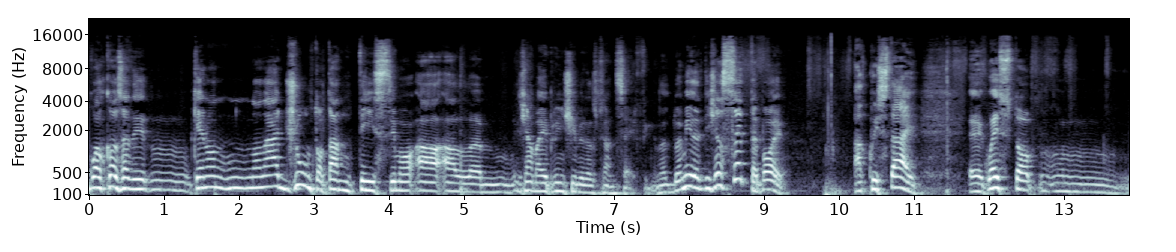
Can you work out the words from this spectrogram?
qualcosa di, mm, che non, non, ha aggiunto tantissimo a, al, diciamo, ai principi del transurfing. Nel 2017 poi acquistai eh, questo mm,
